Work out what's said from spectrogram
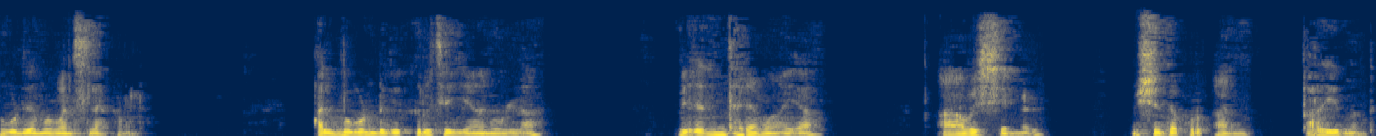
കൂടി നമ്മൾ മനസ്സിലാക്കണമല്ലോ കൽബ് കൊണ്ട് വിക്ർ ചെയ്യാനുള്ള നിരന്തരമായ ആവശ്യങ്ങൾ വിശുദ്ധ ഖുർആൻ പറയുന്നുണ്ട്.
